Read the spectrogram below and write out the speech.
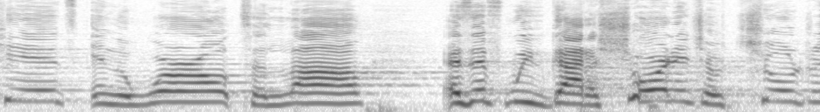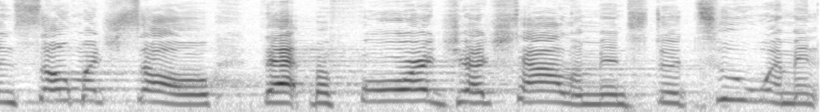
kids in the world to love, as if we've got a shortage of children, so much so that before Judge Solomon stood two women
